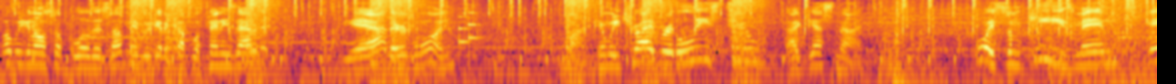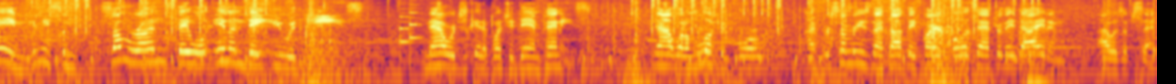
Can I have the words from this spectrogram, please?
But we can also blow this up. Maybe we get a couple of pennies out of it. Yeah, there's one. Come on, can we try for at least two? I guess not. Boy, some keys, man. Game, give me some... Some runs, they will inundate you with keys. Now we're just getting a bunch of damn pennies. Not what I'm looking for. I, for some reason, I thought they fired bullets after they died, and I was upset.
